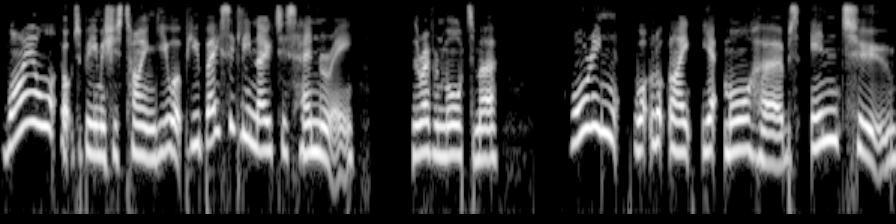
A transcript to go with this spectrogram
While Dr. Beamish is tying you up, you basically notice Henry, the Reverend Mortimer, pouring what looked like yet more herbs into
